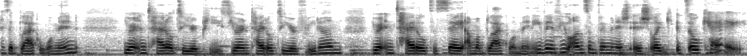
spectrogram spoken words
as a black woman, you're entitled to your peace. You're entitled to your freedom. You're entitled to say, I'm a black woman. Even if you on some feminist ish, like it's okay.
